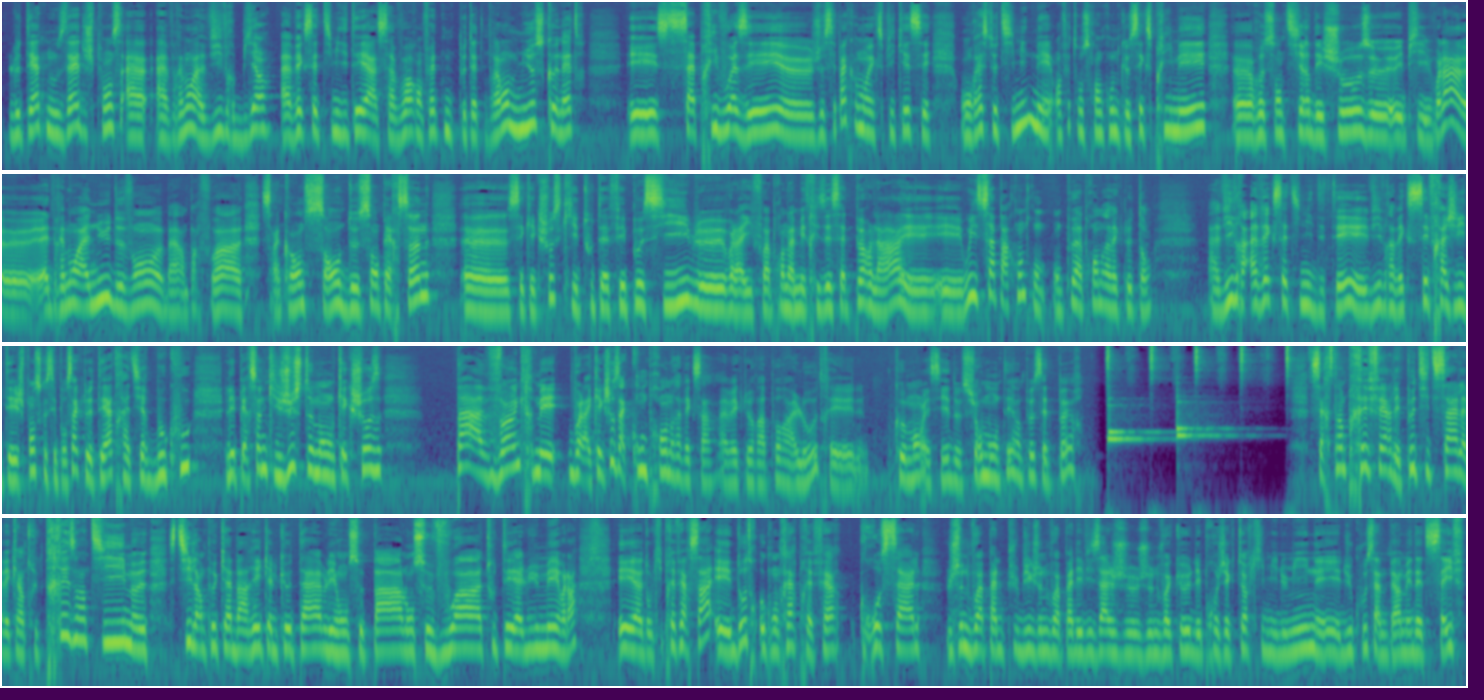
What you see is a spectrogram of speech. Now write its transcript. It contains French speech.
le théâtre nous aide, je pense, à, vraiment à vivre bien avec cette timidité, à savoir en fait peut-être vraiment mieux se connaître et s'apprivoiser. Euh, je ne sais pas comment expliquer. C'est on reste timide, mais en fait on se rend compte que s'exprimer, euh, ressentir des choses, euh, et puis voilà, être vraiment à nu devant ben, parfois 50, 100, 200 personnes, c'est quelque chose qui est tout à fait possible. voilà, il faut apprendre à maîtriser cette peur-là. Et, oui, ça par contre, on peut apprendre avec le temps à vivre avec sa timidité et vivre avec ses fragilités. je pense que c'est pour ça que le théâtre attire beaucoup les personnes qui justement ont quelque chose pas à vaincre, mais voilà, quelque chose à comprendre avec ça, avec le rapport à l'autre et comment essayer de surmonter un peu cette peur. Certains préfèrent les petites salles avec un truc très intime, euh, style un peu cabaret, quelques tables et on se parle, on se voit, tout est allumé, voilà. Et euh, donc ils préfèrent ça. Et d'autres, au contraire, préfèrent grosse salle. Je ne vois pas le public, je ne vois pas les visages, je, ne vois que les projecteurs qui m'illuminent et du coup, ça me permet d'être safe.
